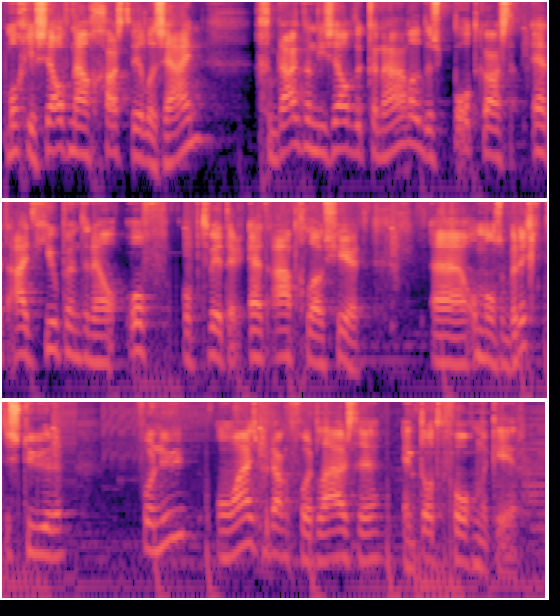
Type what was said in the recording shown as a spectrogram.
Mocht je zelf nou gast willen zijn, gebruik dan diezelfde kanalen. Dus podcast.itq.nl of op Twitter aapgelogeerd. om ons een berichtje te sturen. Voor nu, onwijs bedankt voor het luisteren en tot de volgende keer.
